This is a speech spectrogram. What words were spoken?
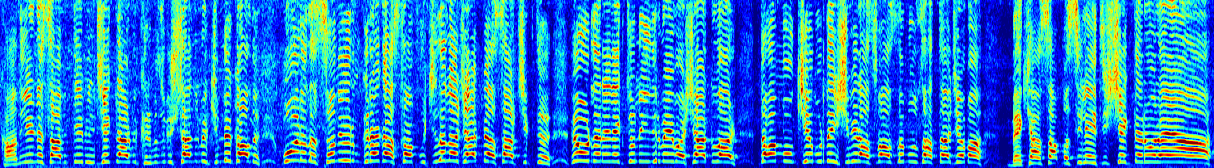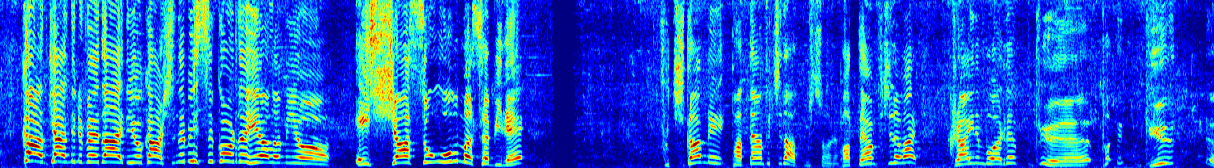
Kaan'ı yerine sabitleyebilecekler mi? Kırmızı güçlendirme kimde kaldı? Bu arada sanıyorum Gragas'tan fıçıdan acayip bir hasar çıktı. Ve orada Renekton'u indirmeyi başardılar. Damwonki'ye burada işi biraz fazla mı uzattı acaba? Mekan sapmasıyla yetişecekler oraya. Kaan kendini feda ediyor karşında. Bir skor dahi alamıyor. Eşyası olmasa bile fıçıdan ve Patlayan fıçı da atmış sonra. patlayan fıçı da var. Cry'nin bu arada e, pa- büyü e,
